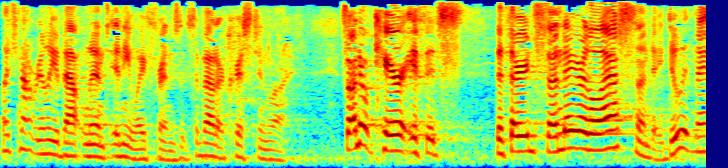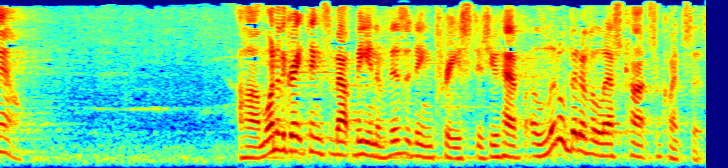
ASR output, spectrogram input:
Well, it's not really about Lent anyway, friends. It's about our Christian life. So I don't care if it's the third Sunday or the last Sunday. Do it now. Um, one of the great things about being a visiting priest is you have a little bit of a less consequences.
